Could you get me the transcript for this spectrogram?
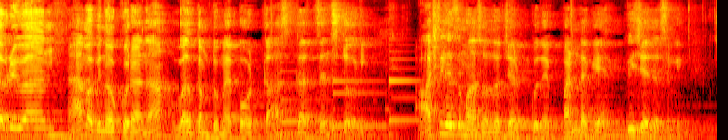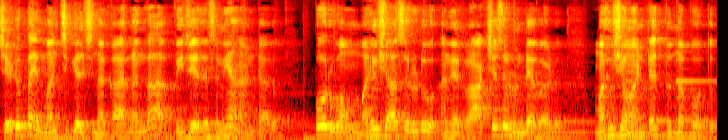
everyone I'm Abhinav Khurana welcome to my podcast guts and story ఆశ్లేష మాసంలో జరుపుకునే పండగే విజయదశమి. చెడుపై మంచి గెలిచిన కారణంగా విజయదశమి అని అంటారు. పూర్వం మహిషాసురుడు అనే రాక్షసుడు ఉండేవాడు. మహిషం అంటే దున్నపోతు.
